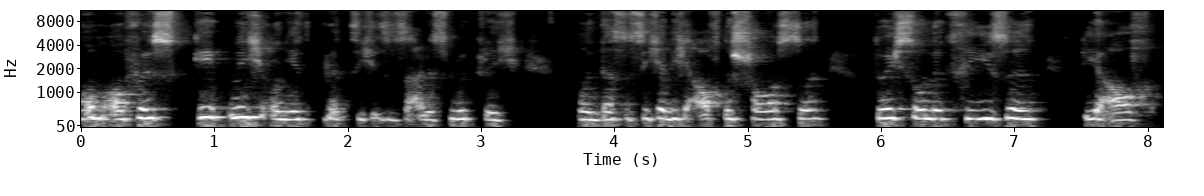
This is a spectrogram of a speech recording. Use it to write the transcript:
Homeoffice geht nicht und jetzt plötzlich ist es alles möglich. Und das ist sicherlich auch eine Chance durch so eine Krise, die auch,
